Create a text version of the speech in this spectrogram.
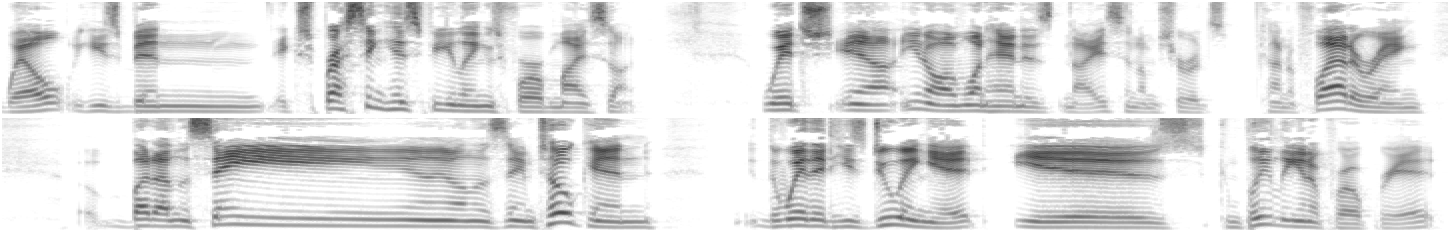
well, he's been expressing his feelings for my son, which you know, on one hand is nice, and I'm sure it's kind of flattering. But on the same on the same token, the way that he's doing it is completely inappropriate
